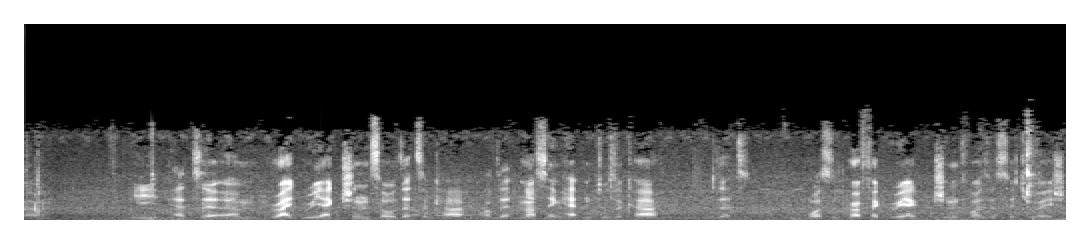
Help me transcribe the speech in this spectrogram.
um, he had the um, right reaction, so that the car or that nothing happened to the car. That was the perfect reaction for this situation.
